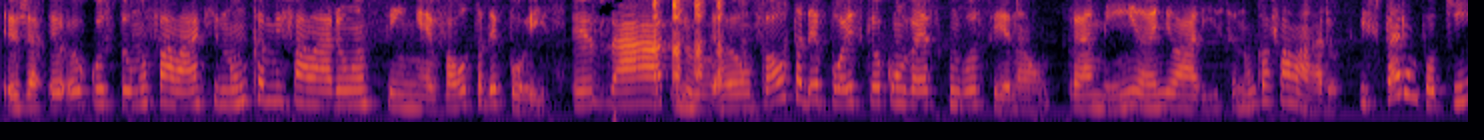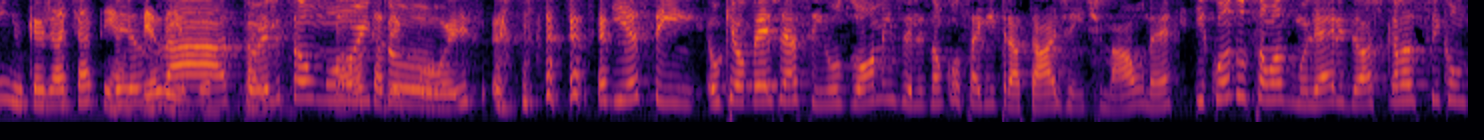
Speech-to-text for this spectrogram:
Eu, já, eu, eu, costumo falar que nunca me falaram assim, é volta depois. Exato. Então, volta depois que eu converso com você. Não, pra mim, Anne e Larissa nunca falaram. Espera um pouquinho que eu já te atendo. Exato, beleza. eles são muito. Volta depois. e assim, o que eu vejo é assim, os homens, eles não conseguem tratar a gente mal, né? E quando são as mulheres, eu acho que elas ficam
